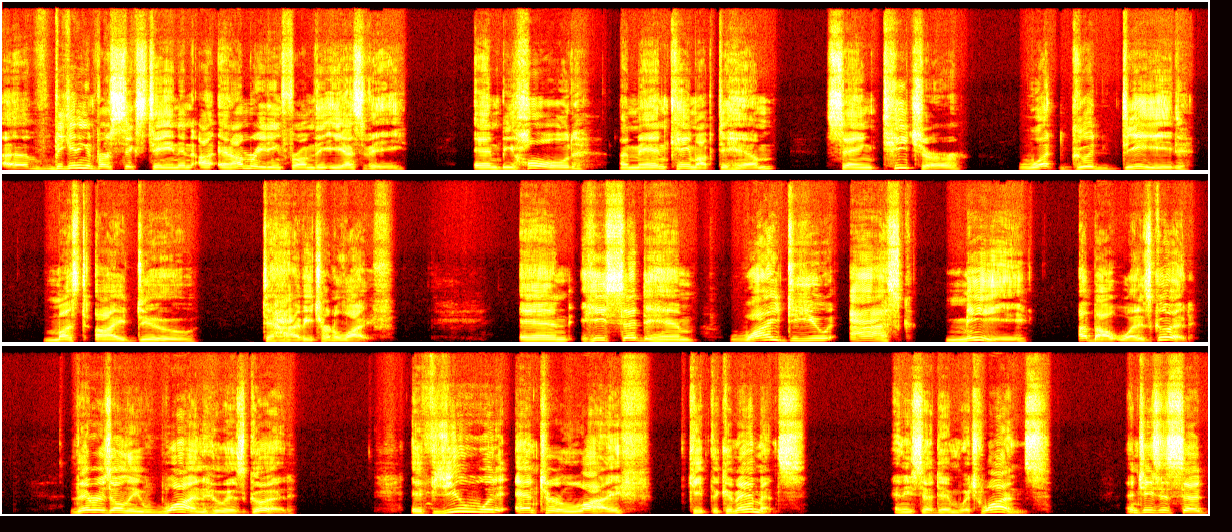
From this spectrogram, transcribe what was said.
uh, beginning in verse 16, and, uh, and I'm reading from the ESV, and behold, a man came up to him saying, Teacher, what good deed must I do to have eternal life? And he said to him, Why do you ask me about what is good? There is only one who is good. If you would enter life, keep the commandments. And he said to him, Which ones? And Jesus said,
